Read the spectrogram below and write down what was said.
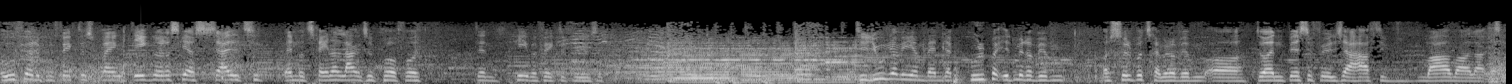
At udføre det perfekte spring, det er ikke noget, der sker særligt tit. Man må træne lang tid på at få den helt perfekte følelse. Til junior-VM vandt jeg guld på 1 meter ved dem, og sølv på 3 meter ved dem, og det var den bedste følelse, jeg har haft i meget, meget lang tid.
